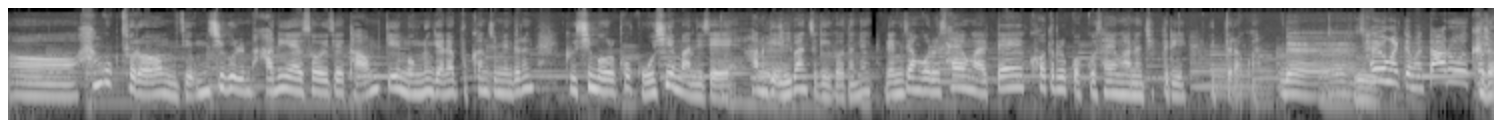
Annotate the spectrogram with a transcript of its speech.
어, 한국처럼 이제 음식을 많이 해서 이제 다음 끼에 먹는 게 아니라 북한 주민들은 그 시 먹을 꼭 고시에만 이제 하는 게 일반적이거든요. 냉장고를 사용할 때 코드를 꽂고 사용하는 집들이 있더라고요. 네. 그- 사용할 때만 따로 카드를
